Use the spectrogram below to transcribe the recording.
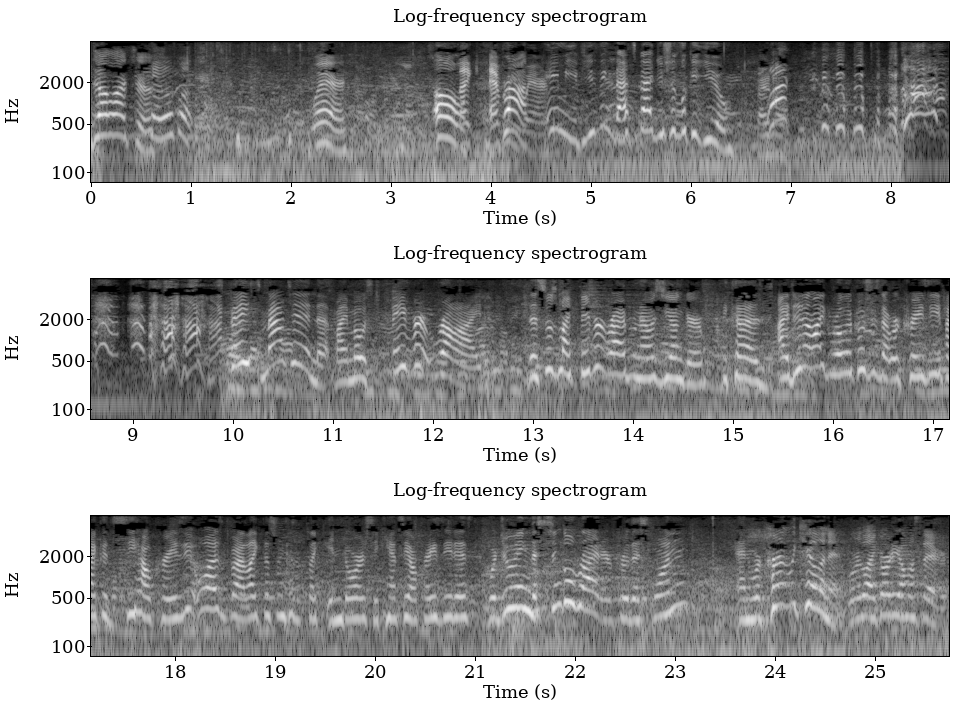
Delicious. Where? Oh, Like Brock, everywhere. Amy, if you think that's bad, you should look at you. What? Space Mountain, my most favorite ride. This was my favorite ride when I was younger because I didn't like roller coasters that were crazy if I could see how crazy it was, but I like this one because it's like indoors, so you can't see how crazy it is. We're doing the single rider for this one, and we're currently killing it. We're like already almost there.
